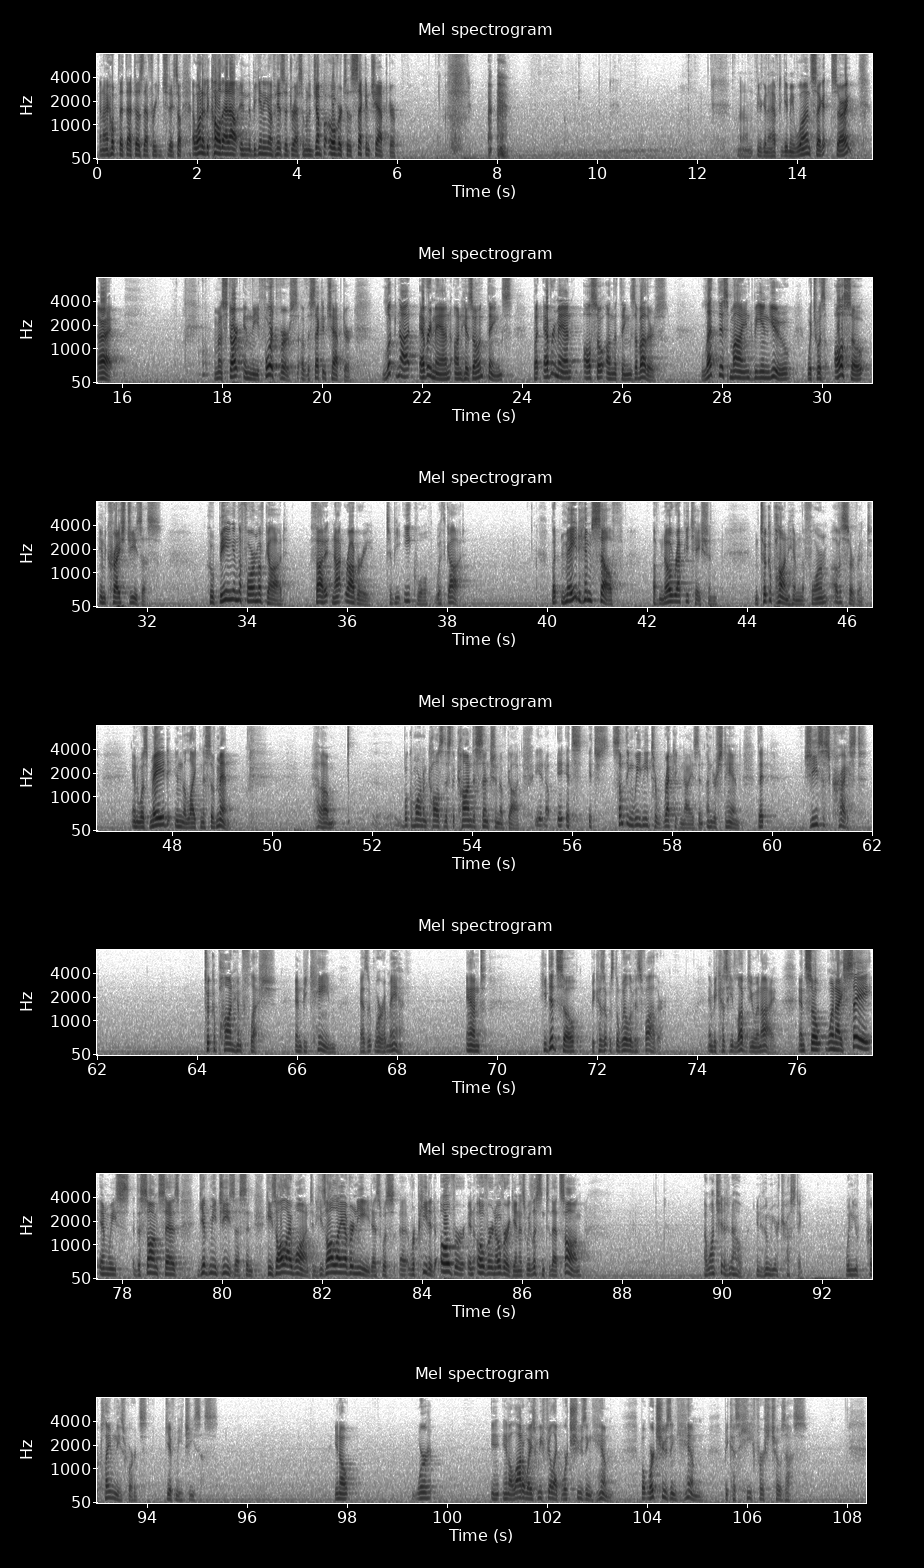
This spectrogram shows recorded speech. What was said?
And I hope that that does that for you today. So I wanted to call that out in the beginning of his address. I'm going to jump over to the second chapter. um, you're going to have to give me one second. Sorry. All right. I'm going to start in the fourth verse of the second chapter. Look not every man on his own things, but every man also on the things of others. Let this mind be in you, which was also in Christ Jesus, who, being in the form of God, thought it not robbery to be equal with God, but made himself of no reputation, and took upon him the form of a servant and was made in the likeness of men. Um, Book of Mormon calls this the condescension of God. You know, it, it's, it's something we need to recognize and understand that Jesus Christ took upon him flesh and became, as it were, a man. And he did so because it was the will of his Father and because he loved you and I. And so when I say, and we, the song says, Give me Jesus, and He's all I want, and He's all I ever need, as was uh, repeated over and over and over again as we listen to that song, I want you to know in whom you're trusting when you proclaim these words Give me Jesus. You know, we're, in, in a lot of ways, we feel like we're choosing Him, but we're choosing Him because he first chose us.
